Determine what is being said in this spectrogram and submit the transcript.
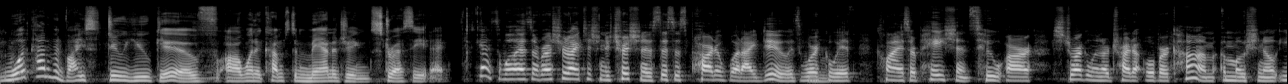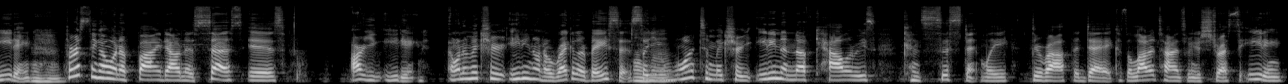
what kind of advice do you give uh, when it comes to managing stress eating? Yes, well, as a registered dietitian nutritionist, this is part of what I do is work mm-hmm. with clients or patients who are struggling or try to overcome emotional eating. Mm-hmm. First thing I want to find out and assess is, are you eating? I want to make sure you're eating on a regular basis. So you mm-hmm. want to make sure you're eating enough calories consistently throughout the day. Because a lot of times when you're stressed eating,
